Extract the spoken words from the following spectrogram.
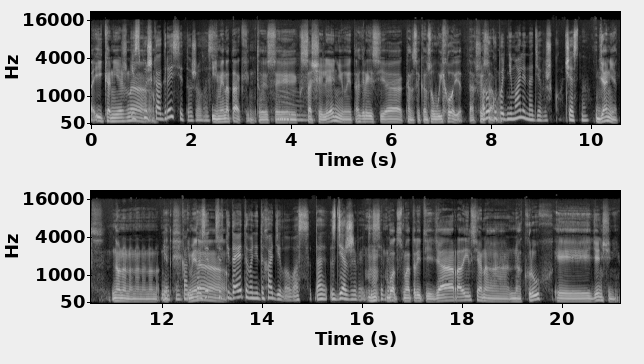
да. И, конечно... И вспышка агрессии тоже у вас? Именно так. То есть, М. к сожалению, эта агрессия, в конце концов, выходит. Так что Руку самое. поднимали на девушку, честно? Я нет. No, no, no, no, no, no. Нет, никак. Именно- То есть все-таки до этого не доходило у вас, да? Сдерживаете Мгм. себя. Вот, смотрите, я родился на, на круг э, женщины.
